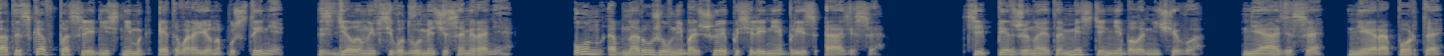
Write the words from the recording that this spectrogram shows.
Отыскав последний снимок этого района пустыни, сделанный всего двумя часами ранее, он обнаружил небольшое поселение близ оазиса. Теперь же на этом месте не было ничего. Ни оазиса, ни аэропорта,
